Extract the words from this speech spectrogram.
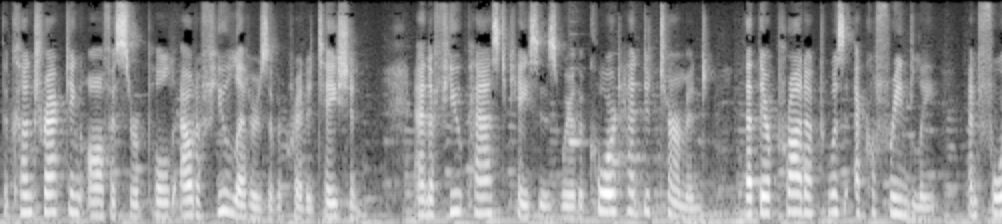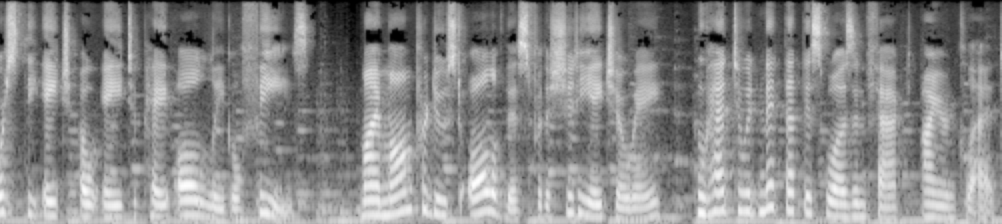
the contracting officer pulled out a few letters of accreditation and a few past cases where the court had determined that their product was eco-friendly and forced the HOA to pay all legal fees. My mom produced all of this for the shitty HOA, who had to admit that this was, in fact, ironclad.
